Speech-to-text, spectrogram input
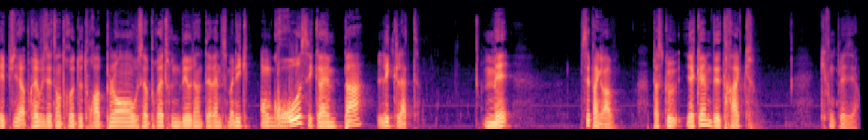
et puis après vous êtes entre deux trois plans où ça pourrait être une BO d'un Terrence Malick. En gros, c'est quand même pas l'éclate. Mais c'est pas grave. Parce qu'il y a quand même des tracks qui font plaisir.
